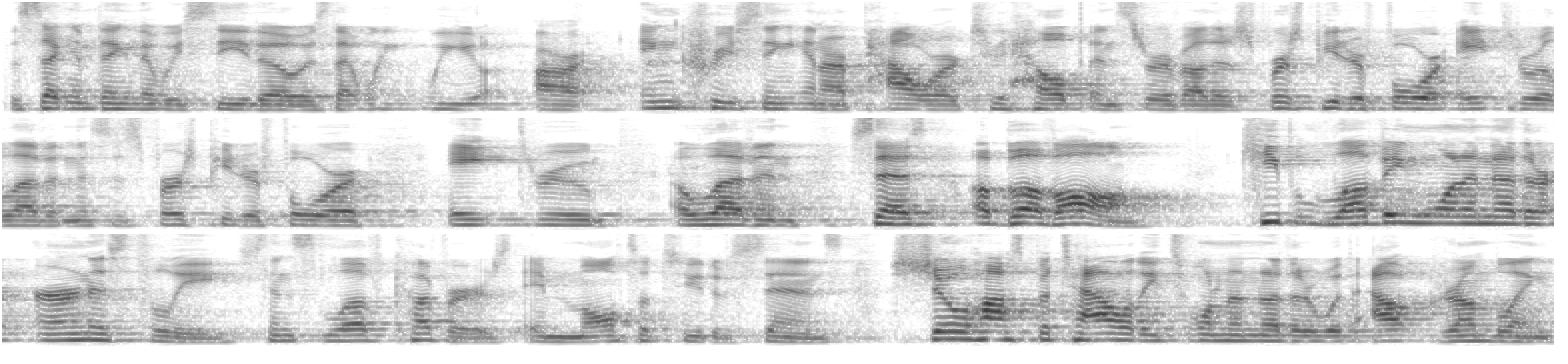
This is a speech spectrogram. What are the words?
The second thing that we see, though, is that we, we are increasing in our power to help and serve others. 1 Peter 4, 8 through 11, this is 1 Peter 4, 8 through 11, says, Above all, keep loving one another earnestly, since love covers a multitude of sins. Show hospitality to one another without grumbling.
